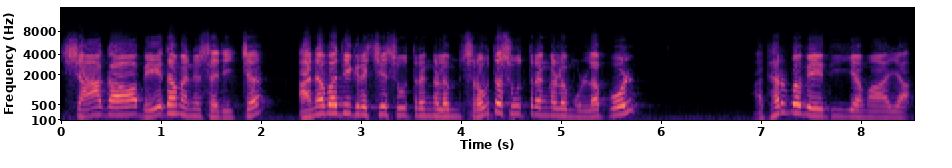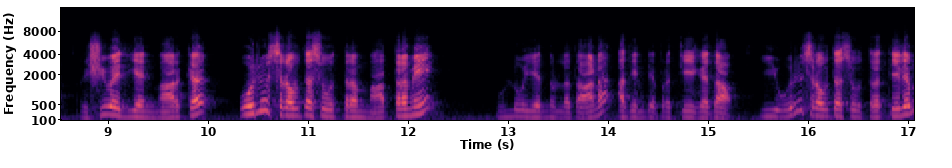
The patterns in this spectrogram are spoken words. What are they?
ശാഖാഭേദമനുസരിച്ച് അനവധി ഗ്രഹ്യസൂത്രങ്ങളും ശ്രൗതസൂത്രങ്ങളും ഉള്ളപ്പോൾ അഥർവവേദീയമായ ഋഷിവര്യന്മാർക്ക് ഒരു ശ്രൗതസൂത്രം മാത്രമേ ഉള്ളൂ എന്നുള്ളതാണ് അതിന്റെ പ്രത്യേകത. ഈ ഒരു ശ്രൗതസൂത്രത്തിലും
